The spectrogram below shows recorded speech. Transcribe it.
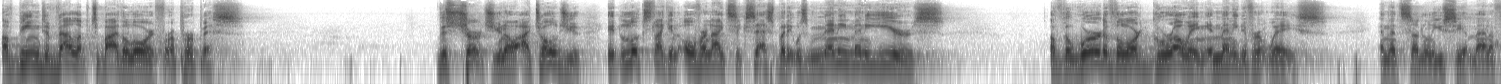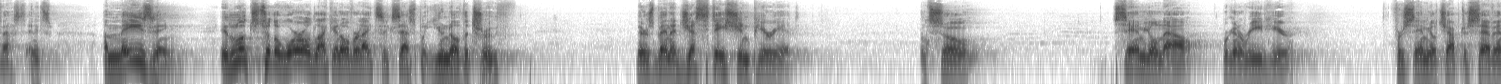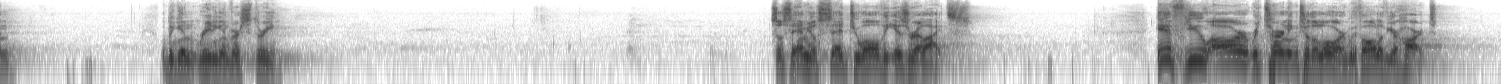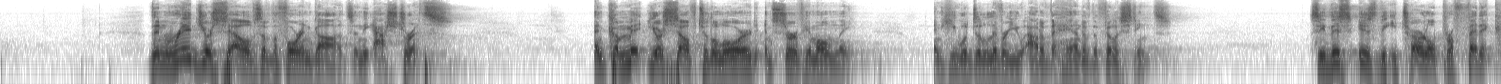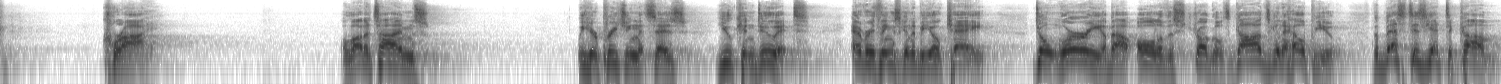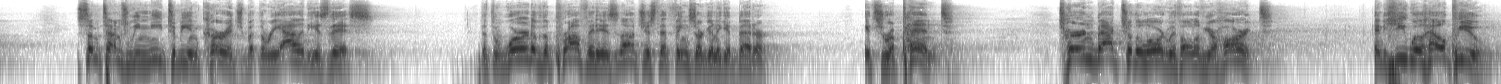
of being developed by the Lord for a purpose. This church, you know, I told you, it looks like an overnight success, but it was many, many years of the word of the Lord growing in many different ways. And then suddenly you see it manifest. And it's amazing. It looks to the world like an overnight success, but you know the truth. There's been a gestation period. And so, Samuel now, we're going to read here, 1 Samuel chapter 7. We'll begin reading in verse 3. So Samuel said to all the Israelites, If you are returning to the Lord with all of your heart, then rid yourselves of the foreign gods and the Ashtoreths, and commit yourself to the Lord and serve him only and he will deliver you out of the hand of the Philistines. See, this is the eternal prophetic cry. A lot of times we hear preaching that says, You can do it, everything's gonna be okay. Don't worry about all of the struggles. God's gonna help you. The best is yet to come. Sometimes we need to be encouraged, but the reality is this that the word of the prophet is not just that things are gonna get better. It's repent. Turn back to the Lord with all of your heart, and He will help you.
